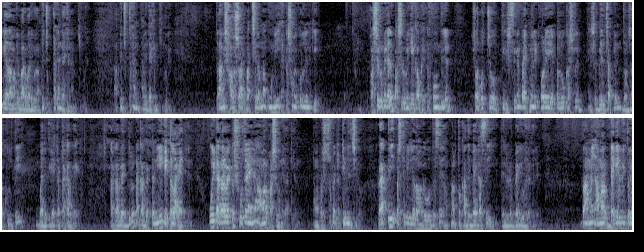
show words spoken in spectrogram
রিয়াদ আমাকে বারবার বলে, আপনি চুপ থাকেন, দেখেন আমি কি করি। আপনি চুপ থাকেন, আমি দেখেন কি করি। আমি সাহস আর পাচ্ছিলাম না। উনি একটা সময় করলেন কি? পাশের রুমে গেলেন, পাশের রুমে গিয়ে কাউকে একটা ফোন দিলেন। সর্বোচ্চ তিরিশ সেকেন্ড বা এক মিনিট পরে একটা লোক আসলেন, এসে বেল চাপলেন, দরজা খুলতেই বাইরে থেকে একটা টাকার ব্যাগ টাকার ব্যাগ দিল, টাকার ব্যাগটা নিয়ে গেটটা লাগাই দিলেন। ওই টাকার ব্যাগটা সোজা এনে আমার পাশে উনি রাখলেন। আমার পাশে ছোট একটা টেবিল ছিল। রাখতেই পাশ থেকে রিয়াদ আমাকে বলতেছে, আপনার তো কাঁধে ব্যাগ আছেই, তাহলে ওটা ব্যাগে ভরে ফেলেন। তো আমি আমার ব্যাগের ভিতরে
